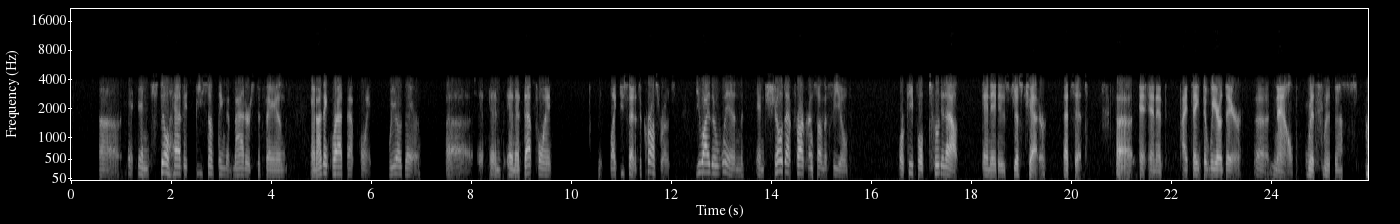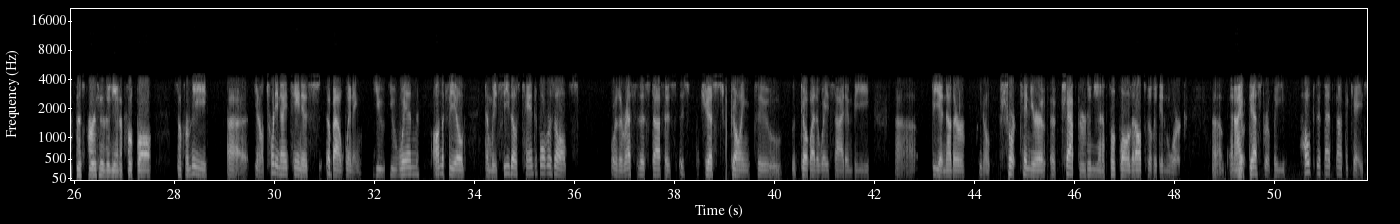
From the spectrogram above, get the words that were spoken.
uh, and still have it be something that matters to fans. And I think we're at that point. We are there. Uh, and and at that point, like you said, it's a crossroads. You either win and show that progress on the field, or people tune it out, and it is just chatter. That's it. Uh, and it, I think that we are there uh, now with with this with this version of Indiana football. So for me, uh, you know, 2019 is about winning. You you win on the field, and we see those tangible results, or the rest of this stuff is is just going to go by the wayside and be uh, be another you know short tenure of, of chapter of Indiana football that ultimately didn't work. Um, and I desperately hope that that's not the case.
